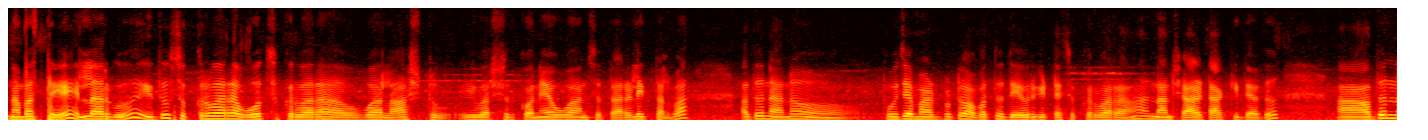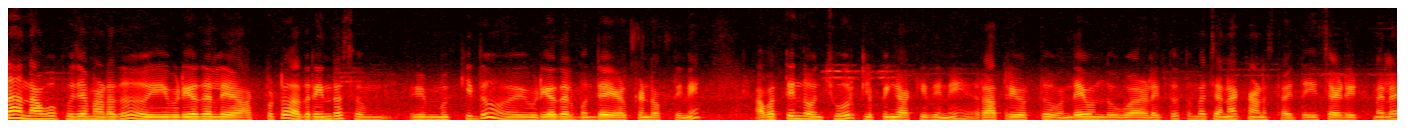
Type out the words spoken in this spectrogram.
ನಮಸ್ತೆ ಎಲ್ಲರಿಗೂ. ಇದು ಶುಕ್ರವಾರ, ಹೋದ ಶುಕ್ರವಾರ ಹೂವ ಲಾಸ್ಟು ಈ ವರ್ಷದ ಕೊನೆ ಹೂವು ಅನಿಸುತ್ತೆ. ಅರಳಿತ್ತಲ್ವ? ಅದು ನಾನು ಪೂಜೆ ಮಾಡಿಬಿಟ್ಟು ಅವತ್ತು ದೇವ್ರಿಗಿಟ್ಟೆ ಶುಕ್ರವಾರ. ನಾನು ಶಾರ್ಟ್ ಹಾಕಿದ್ದೆ ಅದು. ಅದನ್ನು ನಾವು ಪೂಜೆ ಮಾಡೋದು ಈ ವಿಡಿಯೋದಲ್ಲಿ ಹಾಕ್ಬಿಟ್ಟು ಅದರಿಂದ ಸುಮ್ ಮುಕ್ಕಿದ್ದು ಈ ವಿಡಿಯೋದಲ್ಲಿ ಮುಂದೆ ಹೇಳ್ಕೊಂಡು ಹೋಗ್ತೀನಿ. ಅವತ್ತಿಂದ ಒಂಚೂರು ಕ್ಲಿಪ್ಪಿಂಗ್ ಹಾಕಿದ್ದೀನಿ. ರಾತ್ರಿ ಹೊತ್ತು ಒಂದೇ ಒಂದು ಹೂವು ಅರಳಿತ್ತು ತುಂಬ ಚೆನ್ನಾಗಿ ಕಾಣಿಸ್ತಾ ಇತ್ತು. ಈ ಸೈಡ್ ಇಟ್ಮೇಲೆ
